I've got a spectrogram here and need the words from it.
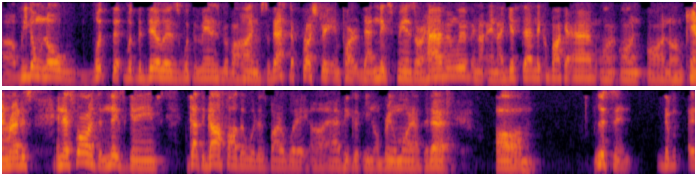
uh, we don't know what the what the deal is with the management behind him. So that's the frustrating part that Knicks fans are having with, and I, and I get that Knickerbocker Ave on on on um, Cam Reddish. And as far as the Knicks games, got the Godfather with us by the way. Uh, Av, he could you know bring him on after that. Um, listen, the uh,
